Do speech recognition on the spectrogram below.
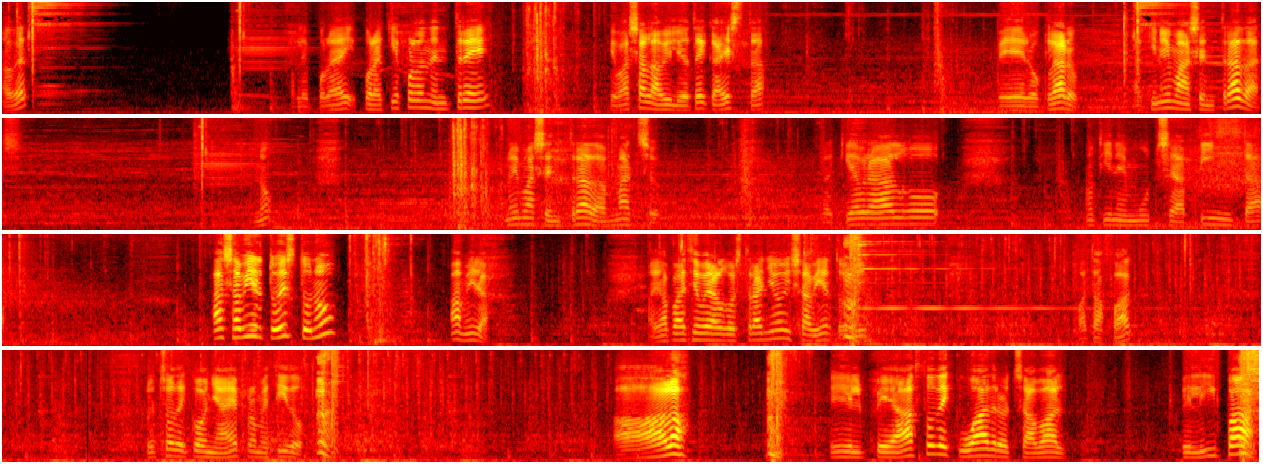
A ver. Vale, por ahí. Por aquí es por donde entré. Que vas a la biblioteca esta. Pero claro. Aquí no hay más entradas. No. No hay más entradas, macho. Aquí habrá algo... No tiene mucha pinta. Ah, se ha abierto esto, ¿no? Ah, mira. Ahí ha ver algo extraño y se ha abierto, sí. What the fuck? Lo he hecho de coña, eh, prometido. ¡Hala! El pedazo de cuadro, chaval. Felipa.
